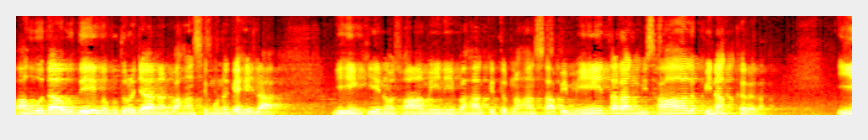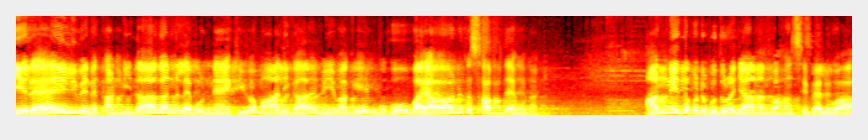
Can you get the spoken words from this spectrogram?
පහුවදා උදේම බුදුරජාණන් වහන්සේ මුණ ගැහිලා ගිහින් කියනවා ස්වාමීනී භාක්‍යතුන් වහන්ස අපි මේ තරං විශාල පිනක් කරලා. ඊ රෑයිලි වෙනකන් නිදාගන්න ලැබුණ නෑ කිව මාලිකාව මේ වගේ බොහෝ භයානක සබ්ද ඇහුණකි. අන්න එතකොට බුදුරජාණන් වහන්සේ බැලුවා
